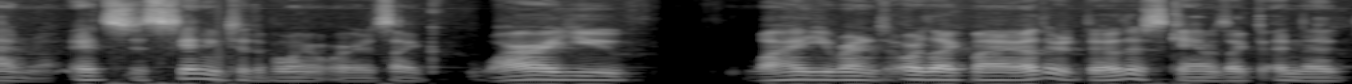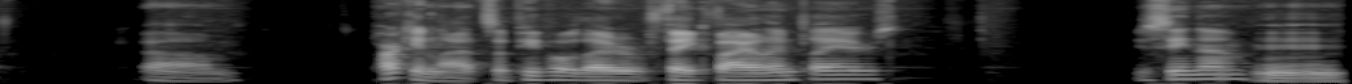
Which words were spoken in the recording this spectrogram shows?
I don't know. It's it's getting to the point where it's like, why are you, why are you running? Or like my other the other scams, like in the um, parking lots of people that are fake violin players. You seen them? Mm-mm.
